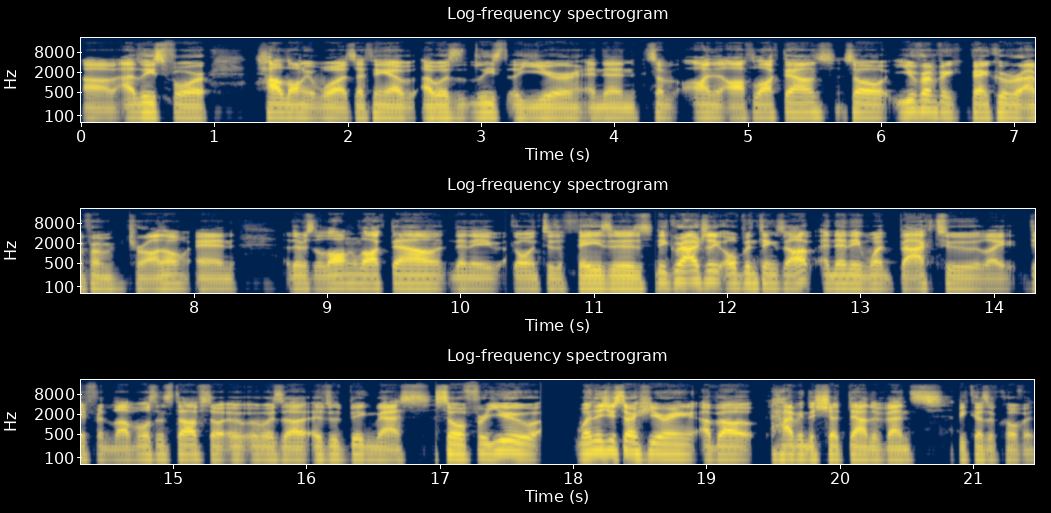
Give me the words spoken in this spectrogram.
um, at least for how long it was. I think I, I, was at least a year, and then some on and off lockdowns. So you're from Vancouver, I'm from Toronto, and there's a long lockdown, then they go into the phases. They gradually open things up, and then they went back to like different levels and stuff. So it, it was a it was a big mess. So for you, when did you start hearing about having to shut down events because of COVID?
